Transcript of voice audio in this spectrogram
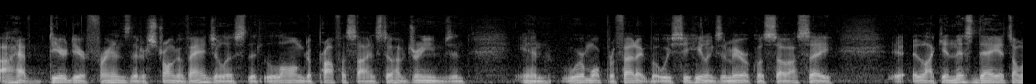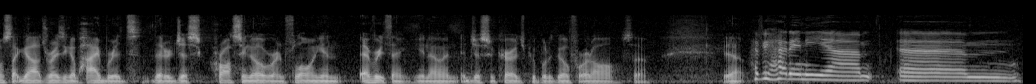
I have dear, dear friends that are strong evangelists that long to prophesy and still have dreams, and and we're more prophetic, but we see healings and miracles. So I say, eh, like in this day, it's almost like God's raising up hybrids that are just crossing over and flowing in everything, you know, and, and just encourage people to go for it all. So, yeah. Have you had any um, um,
